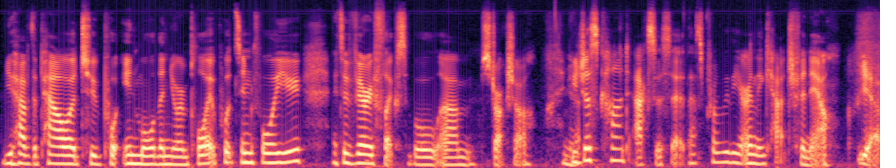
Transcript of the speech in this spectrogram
you have the power to put in more than your employer puts in for you. It's a very flexible um, structure. You just can't access it. That's probably the only catch for now. Yeah,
